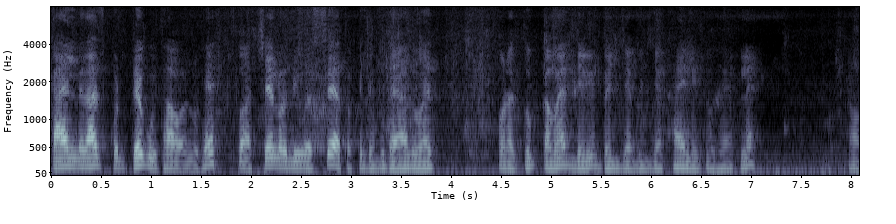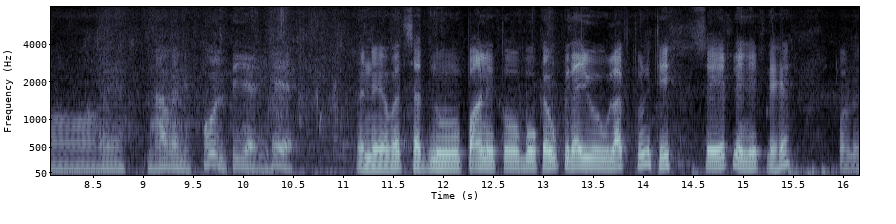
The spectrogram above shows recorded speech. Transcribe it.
કાલે રાજકોટ ભેગું થવાનું છે તો આ છેલ્લો દિવસ છે, તો કીધું બધા હાથ હાથ થોડાક ધૂપકા મારી દેવી, ભજીયા ભજીયા ખાઈ લીધું છે એટલે. હવે નાવાની ફૂલ તૈયારી છે અને વરસાદનું પાણી તો બહુ કંઈ ઉપર આવ્યું એવું લાગતું નથી. છે એટલે ને એટલે હે. પણ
